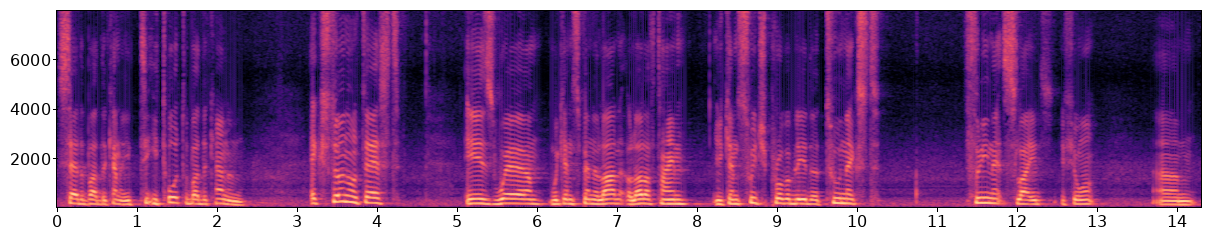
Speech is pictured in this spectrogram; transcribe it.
said about the canon, he, he taught about the canon. External test is where we can spend a lot, a lot of time. You can switch probably the two next, three next slides if you want. Um,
